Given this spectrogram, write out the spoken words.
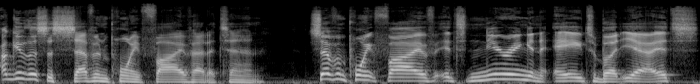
I'll give this a 7.5 out of 10. 7.5. It's nearing an 8, but yeah, it's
